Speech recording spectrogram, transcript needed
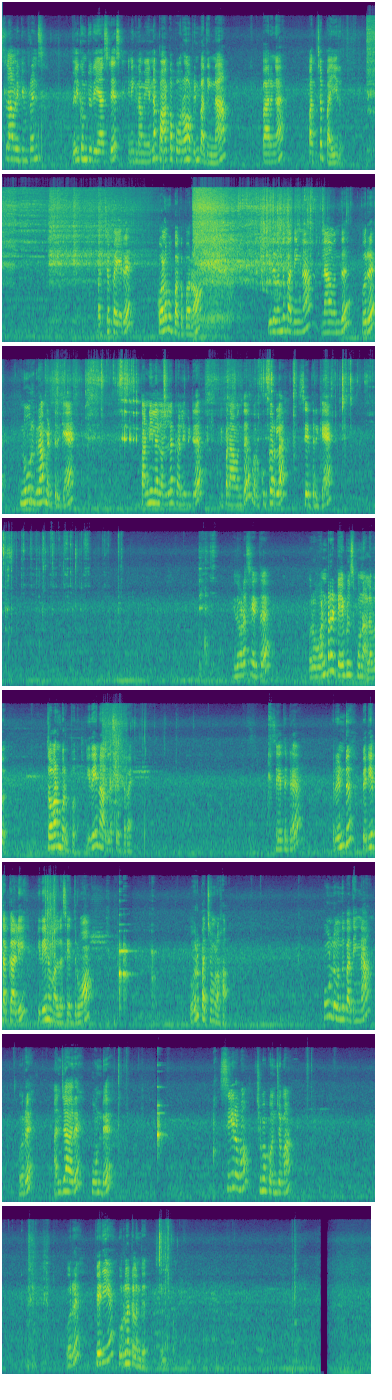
அஸ்லாம் வலைக்கம் friends welcome to Riyas days இன்றைக்கி நம்ம என்ன பார்க்க போகிறோம் அப்படின்னு பார்த்தீங்கன்னா பாருங்கள் பச்சை பயிறு பச்சை பயிறு குழம்பு பார்க்க போகிறோம் இது வந்து பார்த்திங்கன்னா நான் வந்து ஒரு நூறு கிராம் எடுத்திருக்கேன். தண்ணியில் நல்லா கழுவிட்டு இப்போ நான் வந்து ஒரு குக்கரில் சேர்த்துருக்கேன். இதோட சேர்த்து ஒரு ஒன்றரை டேபிள் ஸ்பூன் அளவு துவரம்பருப்பு. இதையும் நான் அதில் சேர்த்துறேன். சேர்த்துட்டு ரெண்டு பெரிய தக்காளி இதையும் நம்ம அதில் சேர்த்துருவோம். ஒரு பச்சை மிளகா. பூண்டு வந்து பார்த்திங்கன்னா ஒரு அஞ்சாறு பூண்டு. சீரகம் சும்மா கொஞ்சமாக ஒரு பெரிய உருளைக்கிழங்கு.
